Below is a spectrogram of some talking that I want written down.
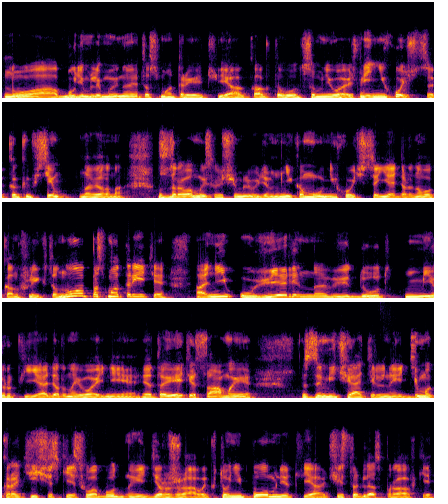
Ну, а будем ли мы на это смотреть? Я как-то вот сомневаюсь. Мне не хочется, как и всем, наверное, здравомыслящим людям, никому не хочется ядерного конфликта. Ну, а посмотрите, они уверенно ведут мир к ядерной войне. Это эти самые замечательные демократические свободные державы. Кто не помнит, я чисто для справки.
